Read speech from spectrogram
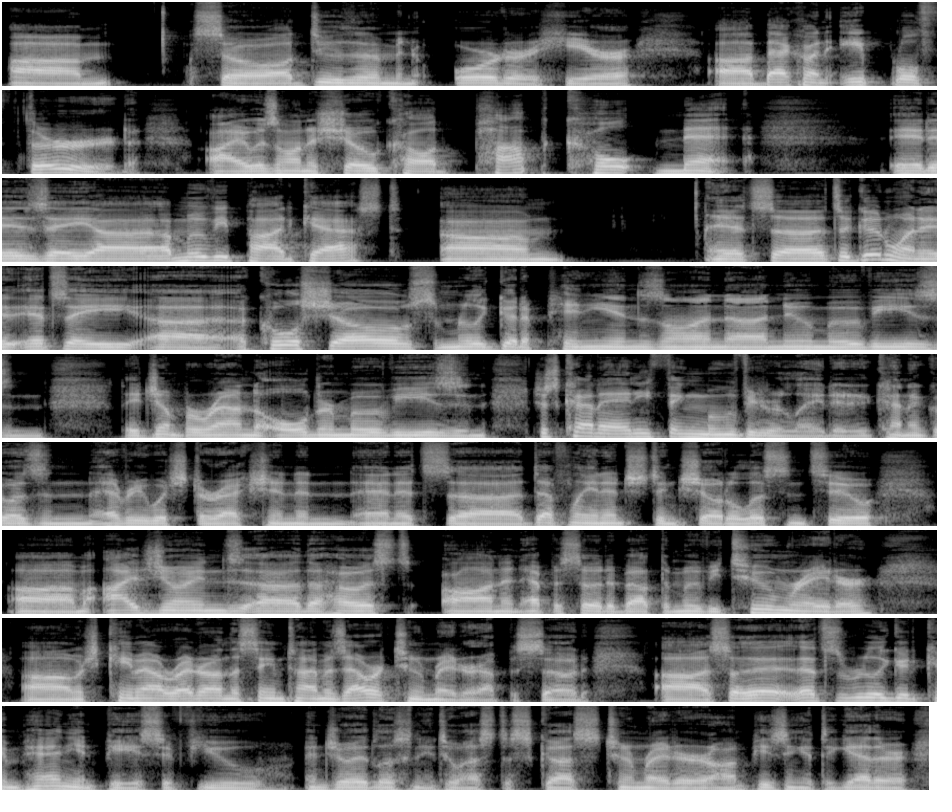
Um, so I'll do them in order here. Uh, back on April 3rd, I was on a show called Pop Cult Net. It is a, uh, a movie podcast. Um, it's uh, it's a good one. It, it's a uh, a cool show. Some really good opinions on uh, new movies, and they jump around to older movies and just kind of anything movie related. It kind of goes in every which direction, and and it's uh, definitely an interesting show to listen to. Um, I joined uh, the host on an episode about the movie Tomb Raider, uh, which came out right around the same time as our Tomb Raider episode. so that, that's a really good companion piece. If you enjoyed listening to us discuss Tomb Raider on piecing it together,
